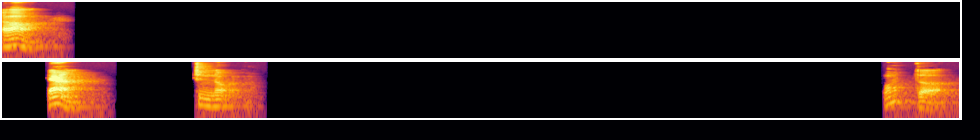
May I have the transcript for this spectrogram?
Ah. Damn. She know. What the?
